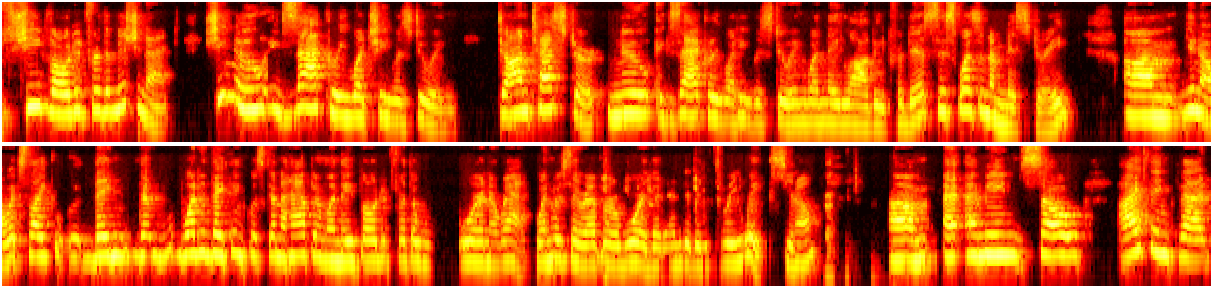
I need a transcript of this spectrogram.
she voted for the Mission Act. She knew exactly what she was doing. Jon Tester knew exactly what he was doing when they lobbied for this. This wasn't a mystery um, you know, it's like they, what did they think was going to happen when they voted for the war in Iraq? When was there ever a war that ended in three weeks, you know? Um, I, I mean, so I think that,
